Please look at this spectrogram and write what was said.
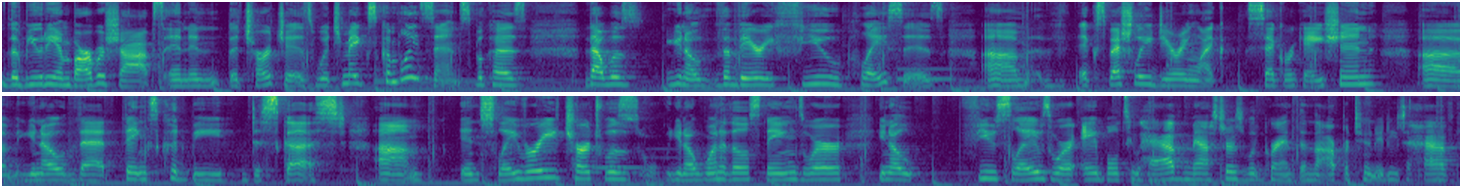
the beauty and barbershops and in the churches, which makes complete sense because that was, you know, the very few places, um, especially during like segregation, um, you know, that things could be discussed. Um, in slavery, church was, you know, one of those things where, you know, few slaves were able to have, masters would grant them the opportunity to have,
